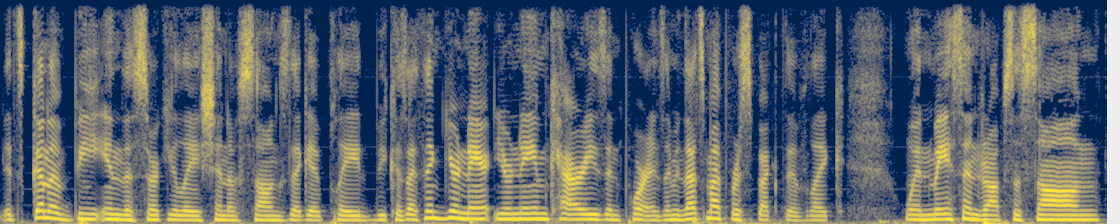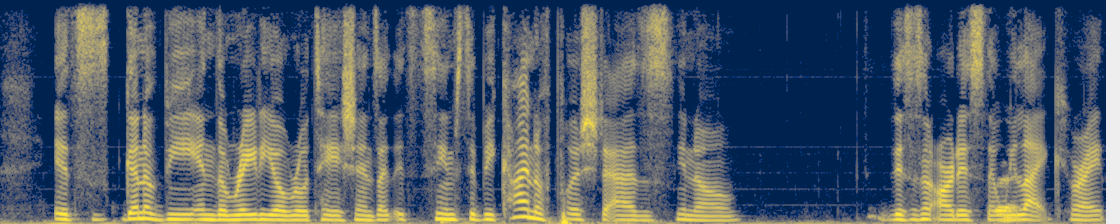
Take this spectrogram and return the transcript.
It's gonna be in the circulation of songs that get played because I think your name your name carries importance. I mean, that's my perspective. Like when Mason drops a song, it's gonna be in the radio rotations. It seems to be kind of pushed as you know, this is an artist that right. we like, right?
